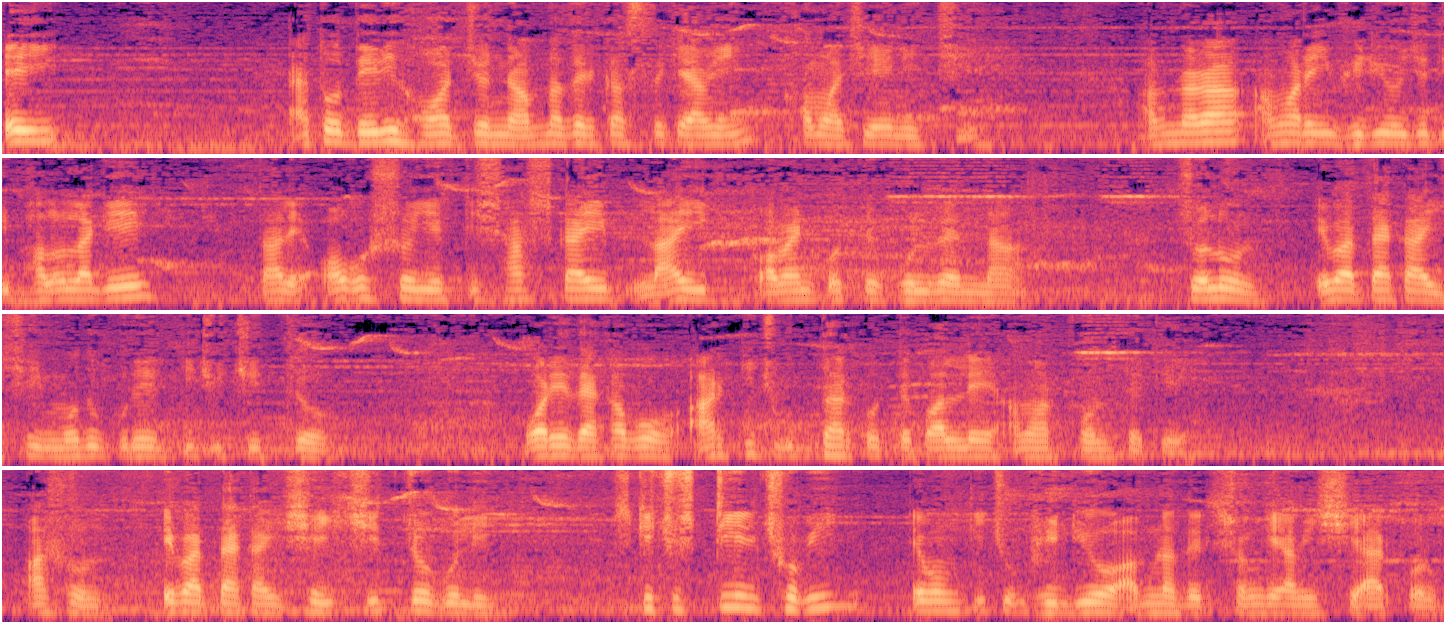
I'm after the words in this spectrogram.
এই এত দেরি হওয়ার জন্য আপনাদের কাছ থেকে আমি ক্ষমা চেয়ে নিচ্ছি। আপনারা আমার এই ভিডিও যদি ভালো লাগে, তাহলে অবশ্যই একটি সাবস্ক্রাইব, লাইক, কমেন্ট করতে ভুলবেন না। চলুন এবার দেখাই সেই মধুপুরের কিছু চিত্র। পরে দেখাবো আর কিছু উদ্ধার করতে পারলে আমার ফোন থেকে। আসুন, এবার দেখাই সেই চিত্রগুলি। কিছু স্টিল ছবি এবং কিছু ভিডিও আপনাদের সঙ্গে আমি শেয়ার করব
